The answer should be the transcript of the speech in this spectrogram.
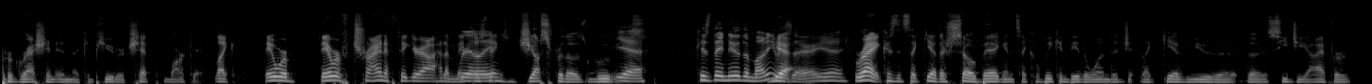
progression in the computer chip market like they were they were trying to figure out how to make those things just for those movies Yeah. Because they knew the money Yeah. was there. Yeah. right because it's like yeah they're so big and it's like we can be the one to j- like give you the the cgi for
